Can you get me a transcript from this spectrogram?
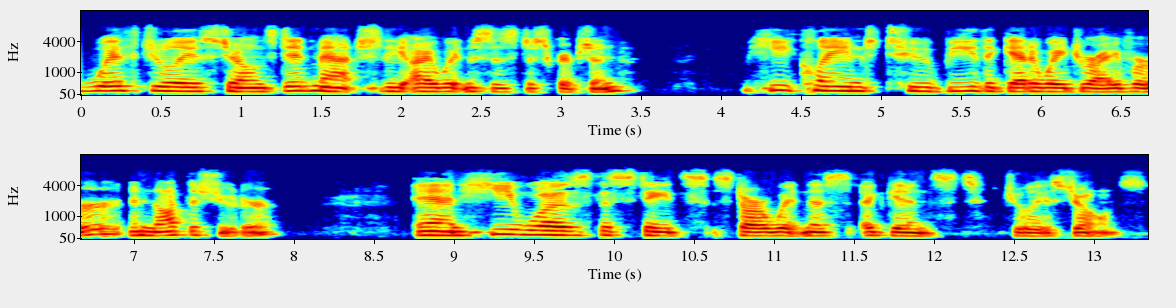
with Julius Jones did match the eyewitness's description. He claimed to be the getaway driver and not the shooter. And he was the state's star witness against Julius Jones.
